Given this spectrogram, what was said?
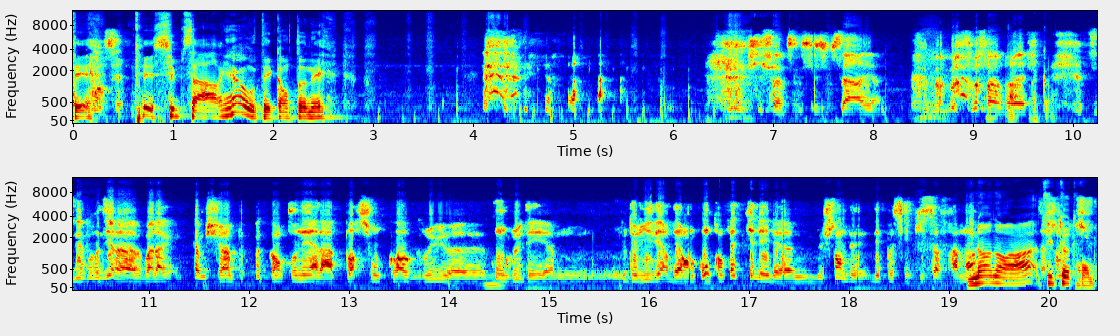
t'es subsaharien ou t'es cantonné? Si ça, si ça sert à rien. enfin bref, Ah, D'accord. c'était pour dire, voilà, comme je suis un peu cantonné à la portion congrue, congrue des, de l'univers des rencontres, en fait, quel est le, le champ des, des possibles qui s'offre à moi Non, non, là, tu te trompes.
